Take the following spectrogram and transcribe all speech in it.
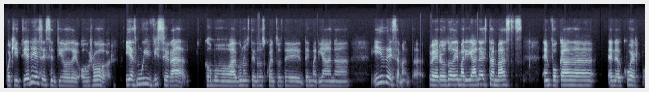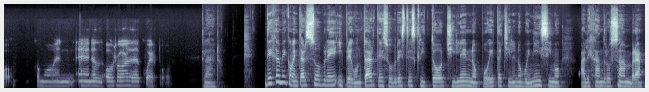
porque tiene ese sentido de horror y es muy visceral, como algunos de los cuentos de, de Mariana y de Samantha. Pero lo de Mariana está más enfocada en el cuerpo, como en, en el horror del cuerpo. Claro. Déjame comentar sobre y preguntarte sobre este escritor chileno, poeta chileno buenísimo, Alejandro Zambra.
